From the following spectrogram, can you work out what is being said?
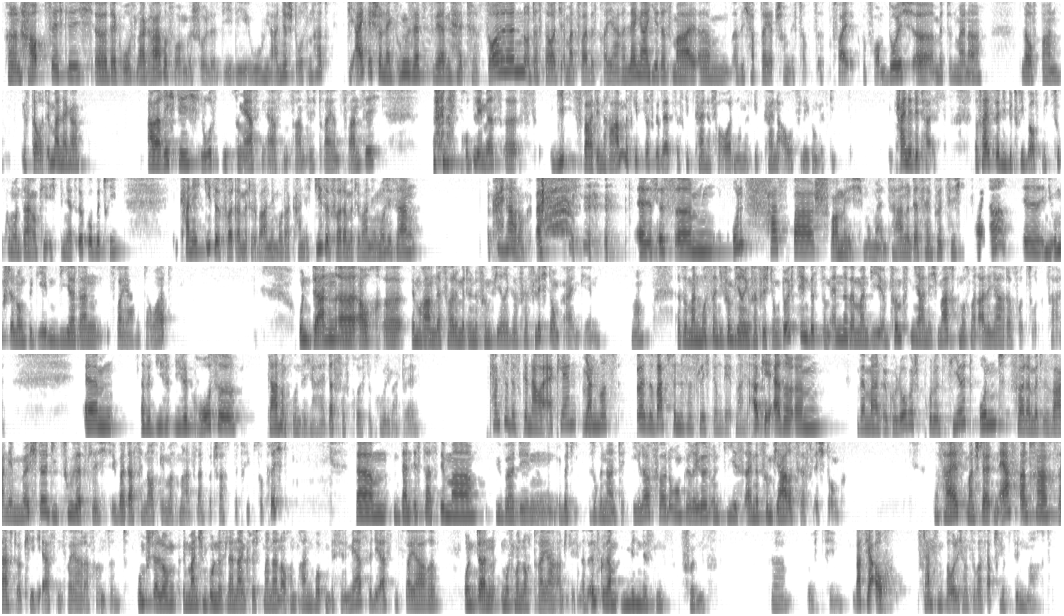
sondern hauptsächlich äh, der großen Agrarreform geschuldet, die die EU hier angestoßen hat, die eigentlich schon längst umgesetzt werden hätte sollen. Und das dauert ja immer zwei bis drei Jahre länger jedes Mal. Ähm, also ich habe da jetzt schon, ich glaube, zwei Reformen durch äh, mit in meiner Laufbahn. Es dauert immer länger. Aber richtig, los geht's zum 01.01.2023. Das Problem ist, äh, es gibt zwar den Rahmen, es gibt das Gesetz, es gibt keine Verordnung, es gibt keine Auslegung, es gibt keine Details. Das heißt, wenn die Betriebe auf mich zukommen und sagen, okay, ich bin jetzt Ökobetrieb, kann ich diese Fördermittel wahrnehmen oder kann ich diese Fördermittel wahrnehmen, muss ich sagen, keine Ahnung. Es ist ähm, unfassbar schwammig momentan und deshalb wird sich keiner äh, in die Umstellung begeben, die ja dann zwei Jahre dauert und dann äh, auch äh, im Rahmen der Fördermittel eine fünfjährige Verpflichtung eingehen. Ne? Also man muss dann die fünfjährige Verpflichtung durchziehen bis zum Ende. Wenn man die im fünften Jahr nicht macht, muss man alle Jahre davor zurückzahlen. Ähm, also diese, diese große Planungsunsicherheit, das ist das größte Problem aktuell. Kannst du das genauer erklären? Ja. Man muss, also was für eine Verpflichtung geht man an? Okay, also ähm, wenn man ökologisch produziert und Fördermittel wahrnehmen möchte, die zusätzlich über das hinausgehen, was man als Landwirtschaftsbetrieb so kriegt, ähm, dann ist das immer über den über die sogenannte ELA-Förderung geregelt und die ist eine Fünfjahresverpflichtung. Das heißt, man stellt einen Erstantrag, sagt, okay, die ersten zwei Jahre davon sind Umstellung. In manchen Bundesländern kriegt man dann auch in Brandenburg ein bisschen mehr für die ersten zwei Jahre. Und dann muss man noch drei Jahre anschließen. Also insgesamt mindestens fünf äh, durchziehen. Was ja auch pflanzenbaulich und sowas absolut Sinn macht.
